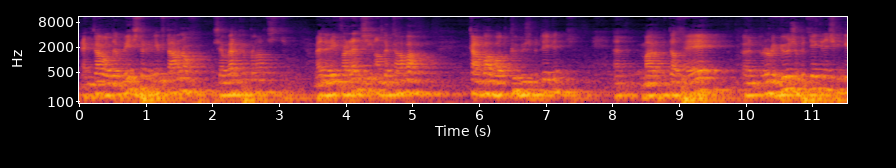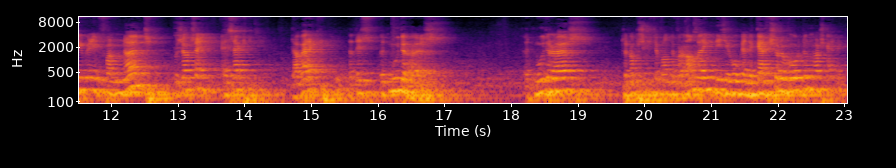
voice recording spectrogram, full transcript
en Karel de Meester heeft daar nog zijn werk geplaatst, met een referentie aan de Kaaba, Kaaba wat kubus betekent, maar dat hij een religieuze betekenis gegeven heeft vanuit, hoe zou ik zeggen, hij zegt, dat werk, dat is het moederhuis. Het moederhuis ten opzichte van de veranderingen die zich ook in de kerk zullen voordoen waarschijnlijk,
